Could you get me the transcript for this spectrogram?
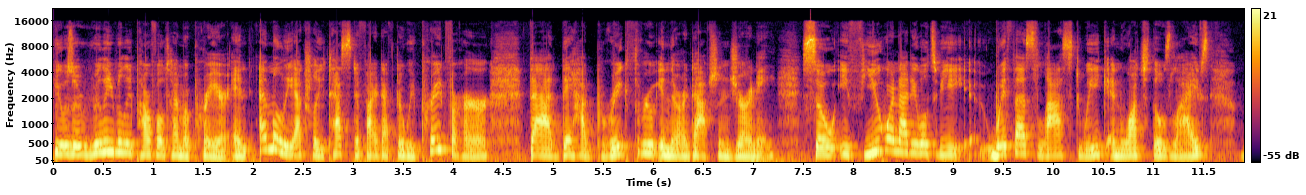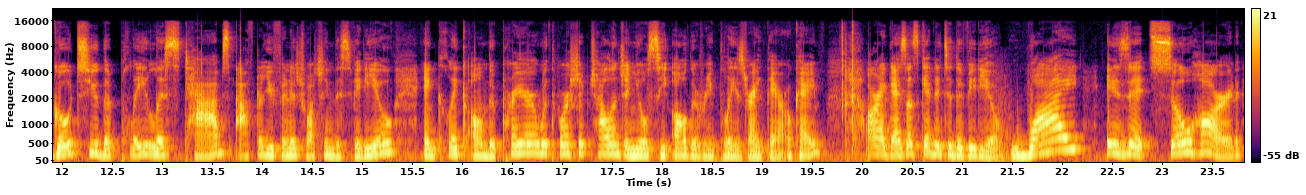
It was a really, really powerful time of prayer. And Emily actually testified after we prayed for her that they had breakthrough in their adoption journey. So if you were not able to be with us last week and watch those lives, go to the playlist tabs after you finish watching this video and click on the prayer with worship challenge and you'll see all the replays right there, okay? All right, guys, let's get into the video. Why is it so hard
